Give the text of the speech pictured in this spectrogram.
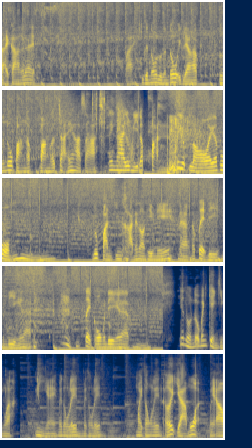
จ่ายกลางก็ได้ ไปคิสเตียโนโรนโดอีกแล้วครับโรนโดบังครับบังแล้วจ่ายให้ฮาซาง่ายๆลูกนี้แล้วปั่นเรียบร้อยครับผมลูกปั่นกินขาดแน่นอนทีมนี้นะนักเตะดีมันดีอย่างนี้นะฮะเตะโกงมันดีอย่างนี้นะครับ เฮียโรนโดแม่งเก่งจริงว่ะ นี่ไง ไม่ต้องเล่นไม่ต้องเล่น ไม่ต้องเล่น เอ้ยอย่ามั่วไม่เอา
